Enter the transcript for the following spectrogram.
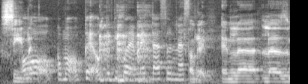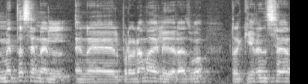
Sí, o, como, o qué, o qué tipo de metas son las Ok, que... en la- las metas en el, en el programa de liderazgo requieren ser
